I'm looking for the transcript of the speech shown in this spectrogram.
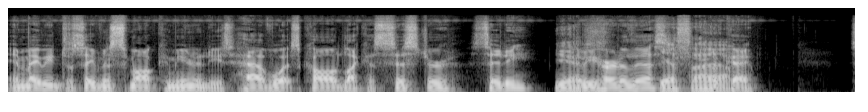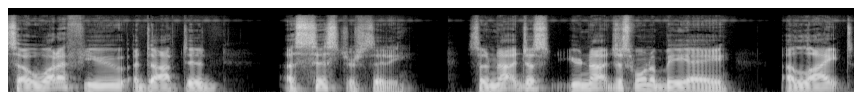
and maybe just even small communities have what's called like a sister city. Yes. have you heard of this? Yes i have. Okay. So what if you adopted a sister city? So not just you're not just want to be a a light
